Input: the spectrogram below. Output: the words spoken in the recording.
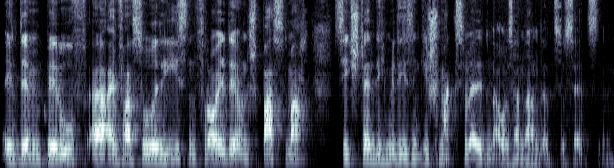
in dem Beruf äh, einfach so Riesenfreude und Spaß macht, sich ständig mit diesen Geschmackswelten auseinanderzusetzen.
